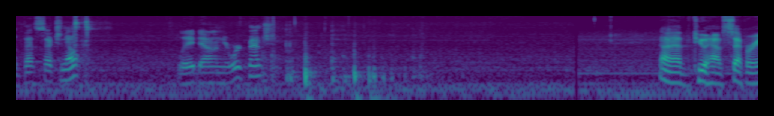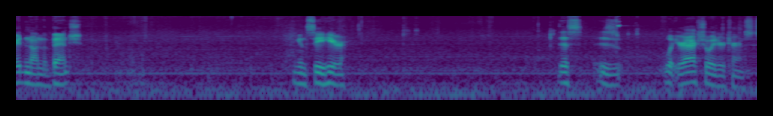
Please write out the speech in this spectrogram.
lift that section out, lay it down on your workbench. Now I have the two halves separated on the bench. You can see here, this is what your actuator turns.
